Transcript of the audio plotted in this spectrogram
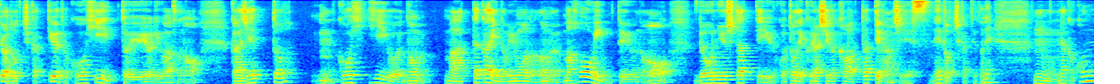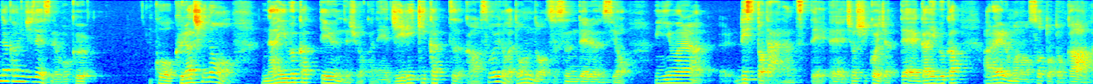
今日はどっちかっていうとコーヒーというよりはそのガジェット、うん、コーヒーを飲むまあ、あったかい飲み物を飲む魔法瓶というのを導入したっていうことで暮らしが変わったっていう話ですねどっちかっていうとね。うん、なんかこんな感じでですね僕こう暮らしの内部化っていうんでしょうかね。自力化っていうかそういうのがどんどん進んでるんですよ。ミニマリストだなんつって、えー、調子こいちゃって外部化あらゆるものを外とか、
